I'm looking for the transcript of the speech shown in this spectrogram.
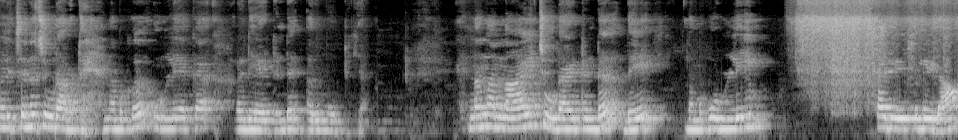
വെളിച്ചെണ്ണ ചൂടാവട്ടെ. നമുക്ക് ഉള്ളിയൊക്കെ റെഡി ആയിട്ടുണ്ട്. അത് മൂപ്പിക്കാം. എണ്ണ നന്നായി ചൂടായിട്ടുണ്ട്. ദേ നമുക്ക് ഉള്ളിയും കരിവേപ്പില ഇടാം.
